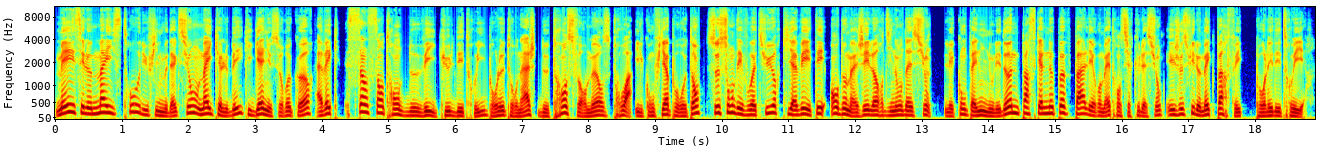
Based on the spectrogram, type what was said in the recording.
Mais c'est le maestro du film d'action Michael Bay qui gagne ce record avec 532 véhicules détruits pour le tournage de Transformers 3. Il confia pour autant, ce sont des voitures qui avaient été endommagées lors d'inondations. Les compagnies nous les donnent parce qu'elles ne peuvent pas les remettre en circulation et je suis le mec parfait pour les détruire.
